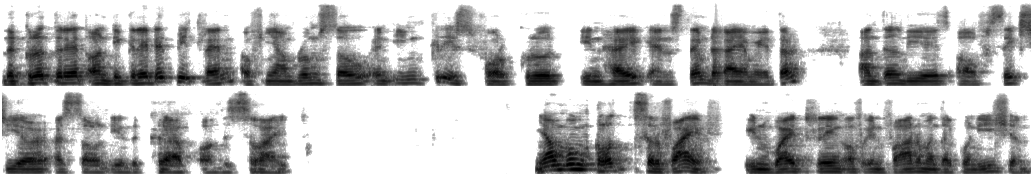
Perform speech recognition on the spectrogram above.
The growth rate on degraded peatland of Nyamplung saw an increase for growth in height and stem diameter until the age of six years as shown in the graph on the slide. Nyamplung cloud survive in wide range of environmental conditions,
